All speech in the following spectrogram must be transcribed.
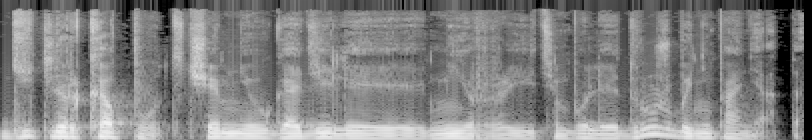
Гитлер капут. Чем не угодили мир и тем более дружба, непонятно.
